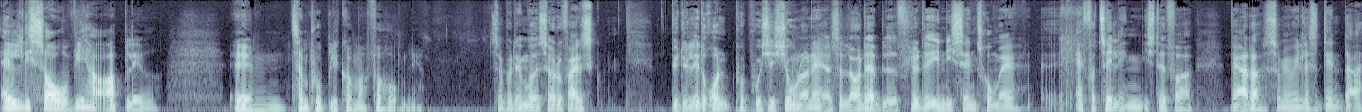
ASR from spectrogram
Alle de sorg, vi har oplevet øhm, som publikummer forhåbentlig. Så på den måde, så er du faktisk byttet lidt rundt på positionerne. Altså Lotte er blevet flyttet ind i centrum af, af fortællingen, i stedet for værter, som jo ellers er den, der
